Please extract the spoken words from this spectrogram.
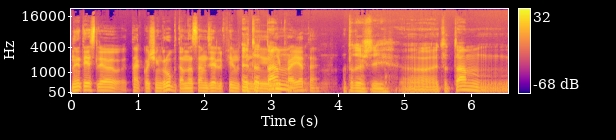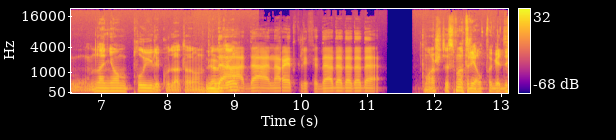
Но это если так очень грубо, там на самом деле фильм не, там... не про это. Подожди, э, это там на нем плыли куда-то он пердел? Да, да, на Редклифе, да, да, да, да, да. Может, ты смотрел, погоди,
